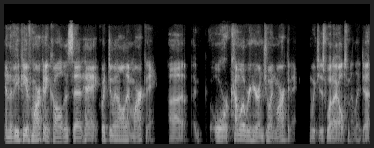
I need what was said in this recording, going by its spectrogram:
And the VP of marketing called and said, Hey, quit doing all that marketing uh, or come over here and join marketing, which is what I ultimately did.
